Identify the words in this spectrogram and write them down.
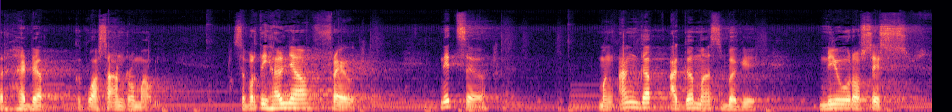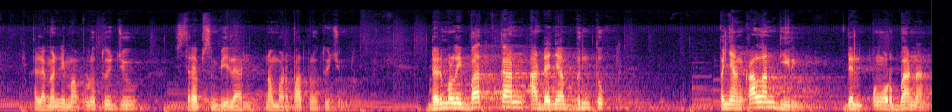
terhadap kekuasaan Romawi. Seperti halnya Freud, Nietzsche menganggap agama sebagai neurosis halaman 57 strap 9 nomor 47 dan melibatkan adanya bentuk penyangkalan diri dan pengorbanan.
